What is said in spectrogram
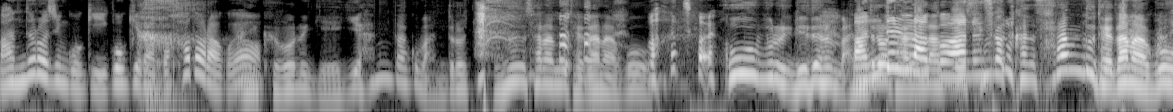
만들어진 곡이 이 곡이라고 하더라고요. 아니 그거를 얘기한다고 만들어 주는 사람도 대단하고 맞아요. 호흡으로 리듬을 만들어 만들라고 달라고 하는 생각한 사람도 대단하고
